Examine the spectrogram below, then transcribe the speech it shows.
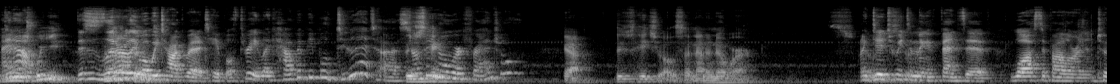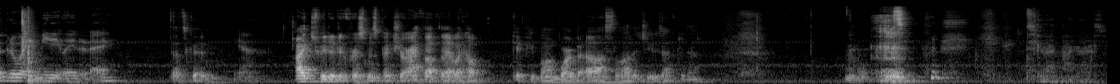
I I didn't know. tweet. This is literally what we talk about at table three. Like, how could people do that to us? They Don't they know we're fragile? Yeah, they just hate you all of a sudden out of nowhere. I did tweet something offensive, lost a follower, and then took it away immediately today. That's good. I tweeted a Christmas picture. I thought that, that would help get people on board, but I lost a lot of Jews after that. Good night, bye, guys.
